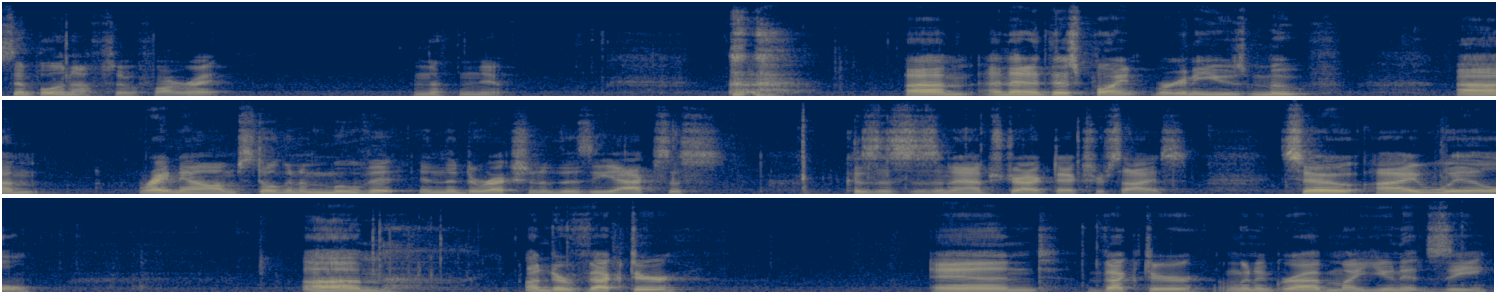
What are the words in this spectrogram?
Simple enough so far, right? Nothing new. um, and then at this point, we're going to use move. Um, right now, I'm still going to move it in the direction of the z-axis because this is an abstract exercise. So I will, um, under vector and vector, I'm going to grab my unit z.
